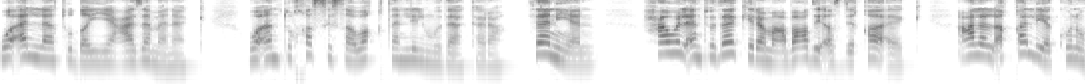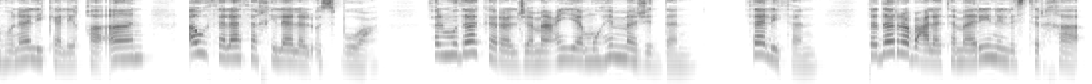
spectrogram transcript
والا تضيع زمنك وأن تخصص وقتا للمذاكرة. ثانيا حاول أن تذاكر مع بعض أصدقائك. على الأقل يكون هنالك لقاءان أو ثلاثة خلال الأسبوع. فالمذاكرة الجماعية مهمة جدا. ثالثاً تدرب على تمارين الاسترخاء.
